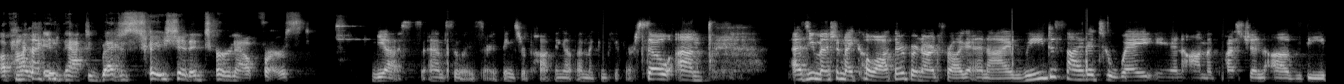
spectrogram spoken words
of how right. it impacted registration and turnout first. Yes, absolutely. Sorry, things are popping up on my computer. So, um, as you mentioned, my co author, Bernard Fraga, and I, we decided to weigh in on the question of the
